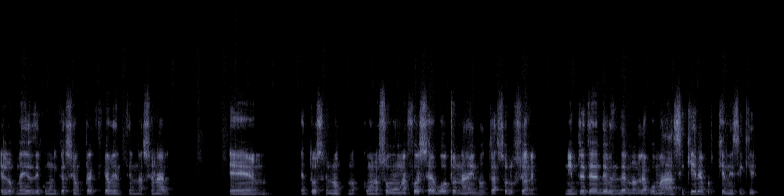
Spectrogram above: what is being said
en los medios de comunicación prácticamente nacional. Eh, entonces, como no somos una fuerza de voto, nadie nos da soluciones, ni pretende vendernos la pomada siquiera, porque ni siquiera,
